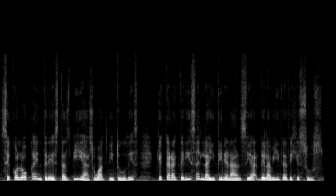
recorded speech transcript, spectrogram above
se coloca entre estas vías o actitudes que caracterizan la itinerancia de la vida de Jesús.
